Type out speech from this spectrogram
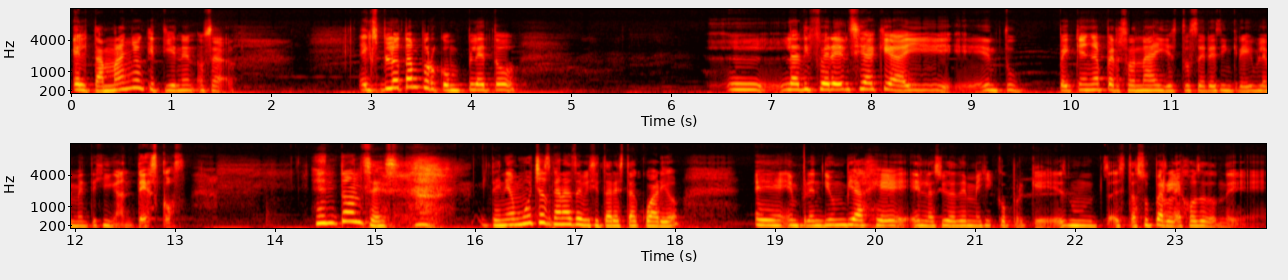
el tamaño que tienen, o sea, explotan por completo la diferencia que hay en tu pequeña persona y estos seres increíblemente gigantescos. Entonces, tenía muchas ganas de visitar este acuario. Eh, emprendí un viaje en la Ciudad de México porque está súper lejos de donde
